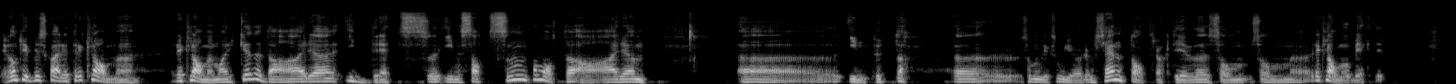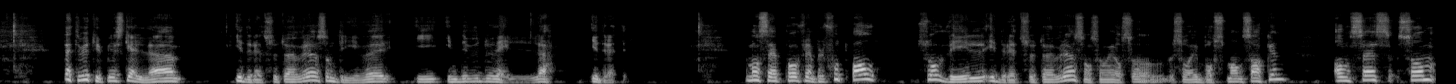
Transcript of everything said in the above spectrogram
Det kan typisk være et reklame, reklamemarked der eh, idrettsinnsatsen på en måte er eh, uh, inputet. Uh, som liksom gjør dem kjent og attraktive som, som reklameobjekter. Dette vil typisk gjelde idrettsutøvere som driver i individuelle idretter. Når man ser på f.eks. fotball, så vil idrettsutøvere, sånn som vi også så i Bossmann-saken, anses som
